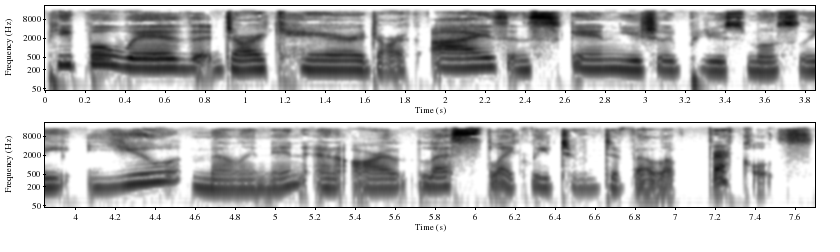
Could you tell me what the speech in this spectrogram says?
People with dark hair, dark eyes, and skin usually produce mostly eumelanin and are less likely to develop freckles.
